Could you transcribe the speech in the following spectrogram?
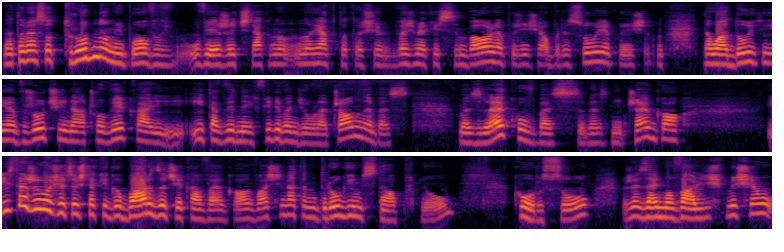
Natomiast to trudno mi było uwierzyć, tak, no, no jak to, to się weźmie jakieś symbole, później się obrysuje, później się naładuje, wrzuci na człowieka i, i tak w jednej chwili będzie uleczony bez, bez leków, bez, bez niczego. I zdarzyło się coś takiego bardzo ciekawego, właśnie na tym drugim stopniu kursu, że zajmowaliśmy się y,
